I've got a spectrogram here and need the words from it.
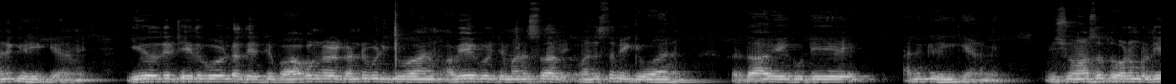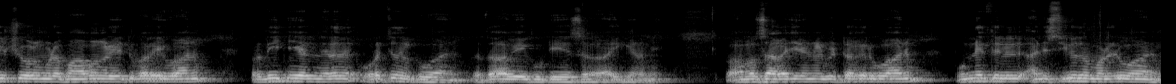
അനുഗ്രഹിക്കണമേ. ജീവിതത്തിൽ ചെയ്തു പോയുള്ള തെറ്റ് പാപങ്ങൾ കണ്ടുപിടിക്കുവാനും അവയെക്കുറിച്ച് മനസ്താപി മനസ്തപിക്കുവാനും കർത്താവെ കുട്ടിയെ അനുഗ്രഹിക്കണമേ. വിശ്വാസത്തോടും പ്രതീക്ഷയോടും കൂടെ പാപങ്ങൾ ഏറ്റുപറയുവാനും പ്രതിജ്ഞയിൽ നില ഉറച്ചു നിൽക്കുവാനും കർത്താവെ കുട്ടിയെ സഹായിക്കണമേ. പാപ സാഹചര്യങ്ങൾ വിട്ടകരുവാനും പുണ്യത്തിൽ അനുസ്യൂതം വളരുവാനും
